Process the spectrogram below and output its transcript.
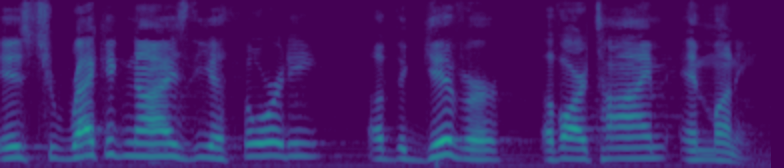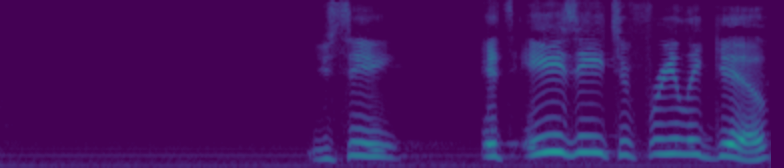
is to recognize the authority of the giver of our time and money. You see, it's easy to freely give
